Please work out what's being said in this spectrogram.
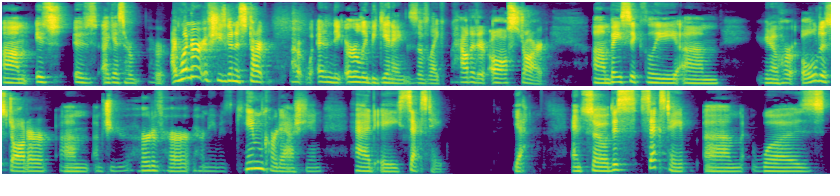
um, is is I guess her her. I wonder if she's going to start her, in the early beginnings of like how did it all start? Um, basically, um, you know, her oldest daughter. Um, I'm sure you heard of her. Her name is Kim Kardashian, had a sex tape. Yeah. And so this sex tape um, was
